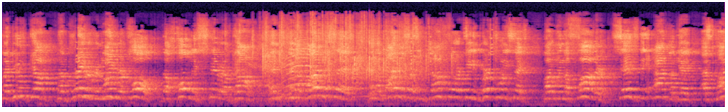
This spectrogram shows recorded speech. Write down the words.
but you've got the greater reminder called the Holy Spirit of God. And, and the Bible says, and the Bible says in John 14, verse 26, but when the Father sends the advocate as my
